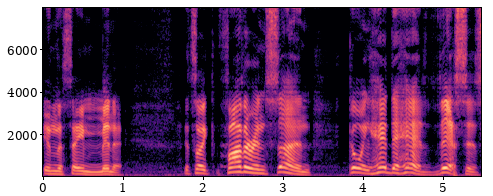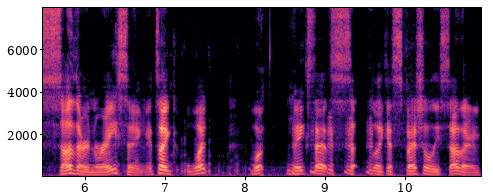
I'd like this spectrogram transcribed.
in the same minute. It's like father and son going head to head. This is Southern racing. It's like what what makes that su- like especially Southern?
